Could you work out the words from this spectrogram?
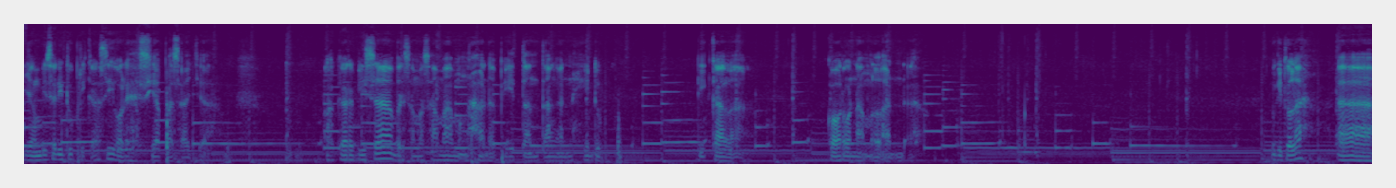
yang bisa diduplikasi oleh siapa saja agar bisa bersama-sama menghadapi tantangan hidup di kala corona melanda. Begitulah eh,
